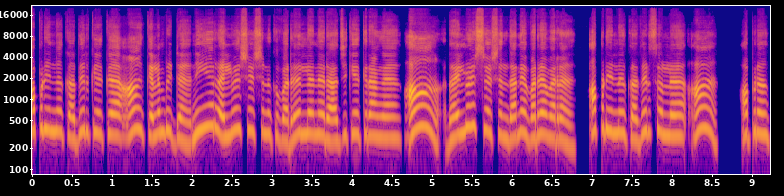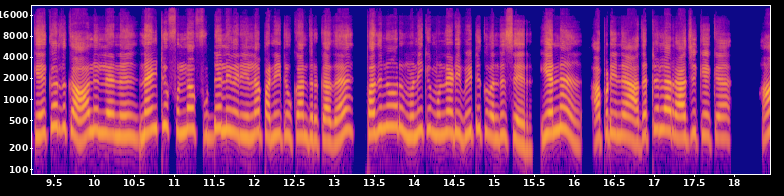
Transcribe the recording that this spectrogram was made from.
அப்படின்னு கதிர் கேட்க ஆ கிளம்பிட்டேன். நீயும் ரயில்வே ஸ்டேஷனுக்கு வரலன்னு ராஜி கேக்குறாங்க ஆ ரயில்வே ஸ்டேஷன் தானே வரேன் வரேன் அப்படின்னு கதிர் சொல்லு ஆ அப்புறம் கேட்கறதுக்கு ஆள் இல்லைன்னு நைட்டு ஃபுல்லா ஃபுட் டெலிவரி எல்லாம் பண்ணிட்டு உட்காந்துருக்காத பதினோரு மணிக்கு முன்னாடி வீட்டுக்கு வந்து சேர். என்ன? அப்படின்னு அதட்டெல்லாம் ராஜு கேட்க ஆ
